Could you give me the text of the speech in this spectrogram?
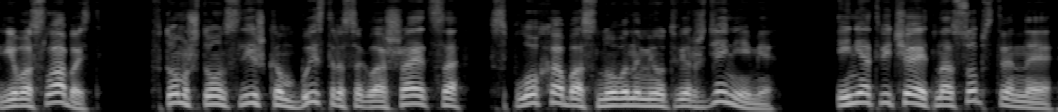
Его слабость в том, что он слишком быстро соглашается с плохо обоснованными утверждениями и не отвечает на собственные,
